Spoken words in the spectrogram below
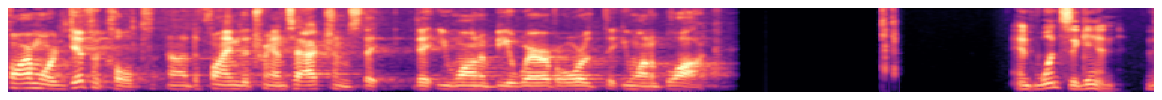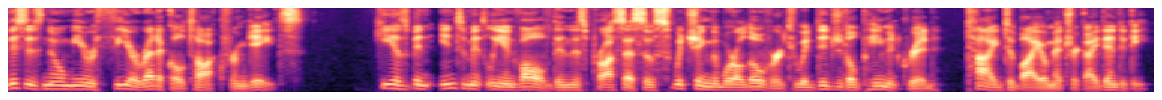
far more difficult uh, to find the transactions that, that you want to be aware of or that you want to block. And once again, this is no mere theoretical talk from Gates. He has been intimately involved in this process of switching the world over to a digital payment grid tied to biometric identity.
